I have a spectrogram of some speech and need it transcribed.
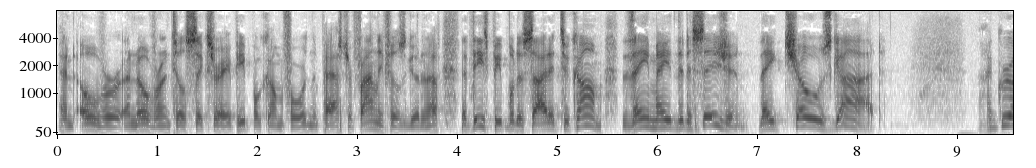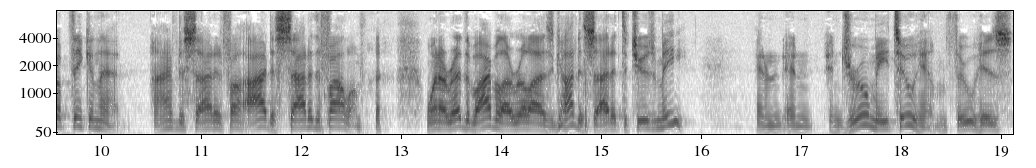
and over and over until six or eight people come forward, and the pastor finally feels good enough that these people decided to come. They made the decision, they chose God. I grew up thinking that. I've decided. I decided to follow him. when I read the Bible, I realized God decided to choose me, and and and drew me to Him through His.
